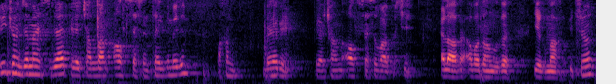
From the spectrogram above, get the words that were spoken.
İlk öncə mən sizə pilləkənlərin alt hissəsini təqdim edim. Baxın, belə bir pilləkənin alt hissəsi vardır ki, əlavə avadanlığı yığmaq üçün.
